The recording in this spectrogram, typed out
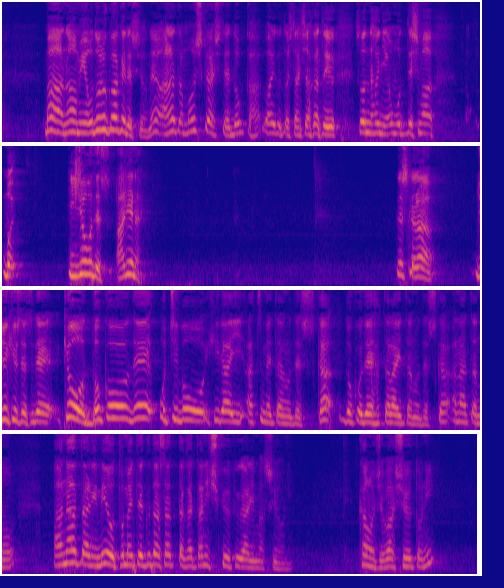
まあナオミは驚くわけですよね。あなたもしかしてどっか悪いことしたんちゃうかというそんなふうに思ってしまう。もう異常です。ありえない。ですから19節で「今日どこで落ち穂を開い集めたのですか？どこで働いたのですか？あなたのあなたに目を留めてくださった方に祝福がありますように」彼女は姑に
